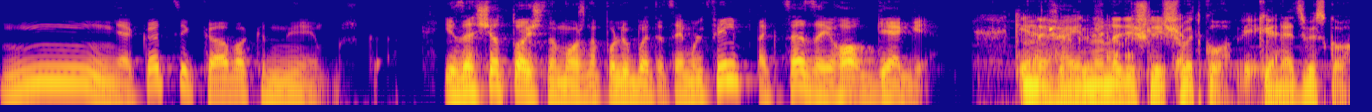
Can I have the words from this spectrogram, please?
Ммм, яка цікава книжка. І за що точно можна полюбити цей мультфільм, так це за його геги. Негайно надійшлі швидко. Кінець зв'язку.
